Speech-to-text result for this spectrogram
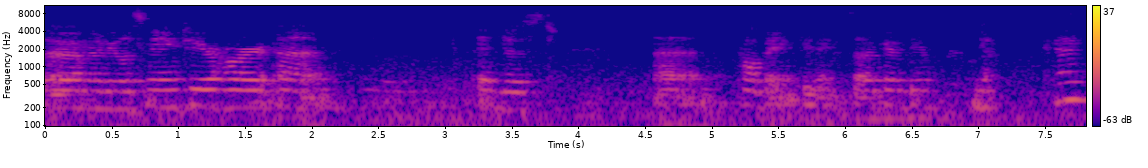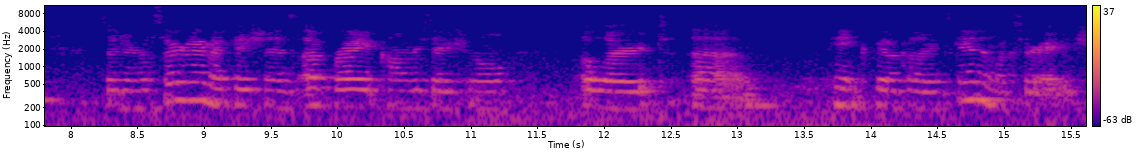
So I'm going to be listening to your heart um, and just um, palpating a few things. Is that okay with you? Yeah. Okay. So general survey, my patient is upright, pink pale colored skin, and looks her age.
